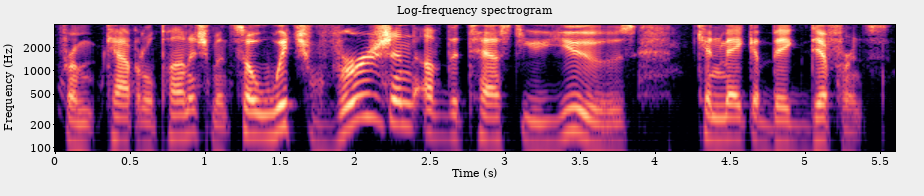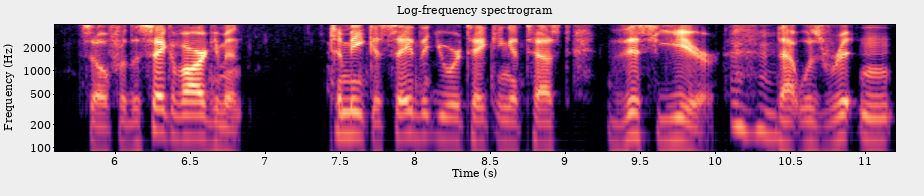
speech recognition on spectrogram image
from capital punishment. So, which version of the test you use can make a big difference. So, for the sake of argument, Tamika, say that you were taking a test this year mm-hmm. that was written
